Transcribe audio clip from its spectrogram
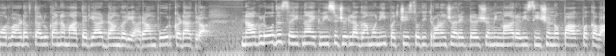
મોરવા હડફ તાલુકાના માતરિયા, ડાંગરિયા, રામપુર, કડાદરા, નાગલોદ સહિતના એકવીસ જેટલા ગામોની પચીસોથી ત્રણ હજાર હેક્ટર જમીનમાં રવિ સિઝનનો પાક પકવવા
